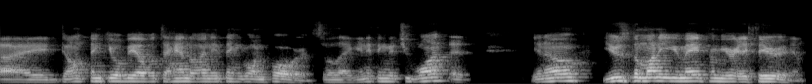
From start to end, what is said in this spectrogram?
I don't think you'll be able to handle anything going forward. So, like anything that you want, that you know, use the money you made from your Ethereum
